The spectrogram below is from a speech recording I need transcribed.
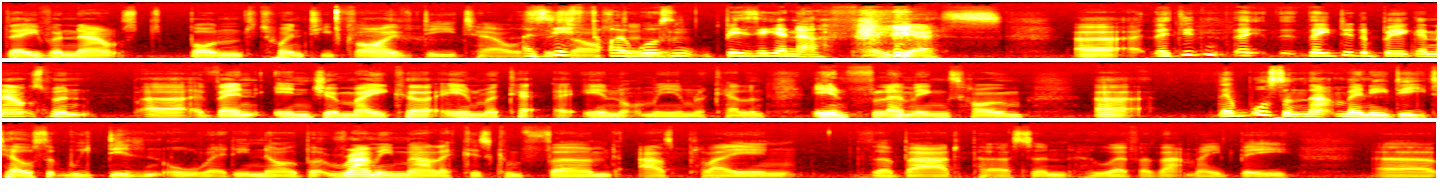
they've announced Bond 25 details. As if I wasn't busy enough. Uh, yes. Uh, they didn't. They, they did a big announcement uh, event in Jamaica. Ian, McKe- uh, Ian, not me, Ian McKellen. Ian Fleming's home. Uh, there wasn't that many details that we didn't already know, but Rami Malek is confirmed as playing the bad person, whoever that may be. Uh,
